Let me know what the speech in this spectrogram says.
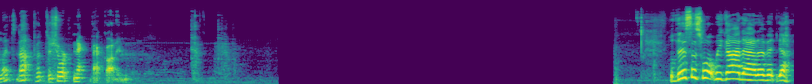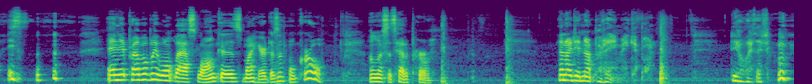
Let's not put the short neck back on him. Well, this is what we got out of it, guys. And it probably won't last long because my hair doesn't hold curl unless it's had a perm. And I did not put any makeup on. Deal with it.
